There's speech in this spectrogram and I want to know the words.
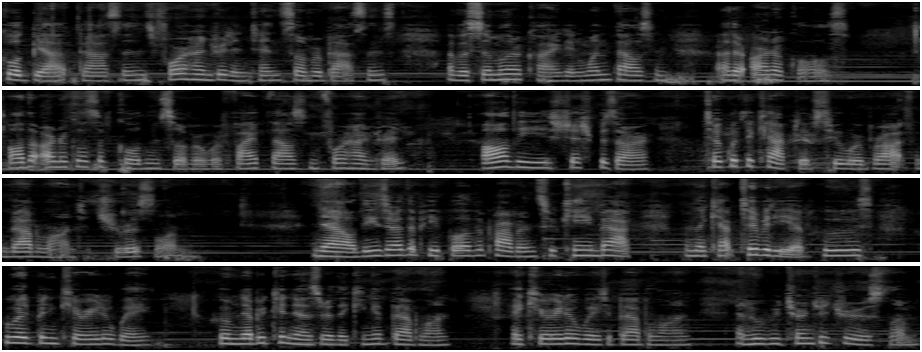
gold basins, four hundred and ten silver basins of a similar kind, and one thousand other articles. All the articles of gold and silver were five thousand four hundred. All these Sheshbazzar took with the captives who were brought from Babylon to Jerusalem. Now these are the people of the province who came back from the captivity of whose who had been carried away, whom Nebuchadnezzar the king of Babylon had carried away to Babylon, and who returned to Jerusalem,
